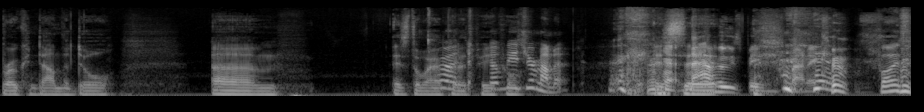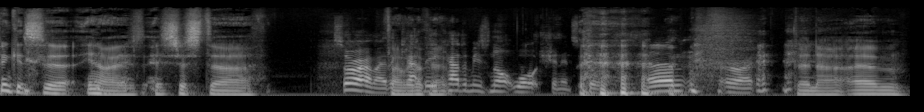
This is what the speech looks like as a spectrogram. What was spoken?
broken down the door. Um, is the way I put it to people. don't be dramatic. It's, now uh, who's being dramatic? but I think it's, uh, you know, it's, it's just, uh, It's all right, mate. The, Fine, ca- the academy's not watching. It's cool. um, all right. then, uh, um,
